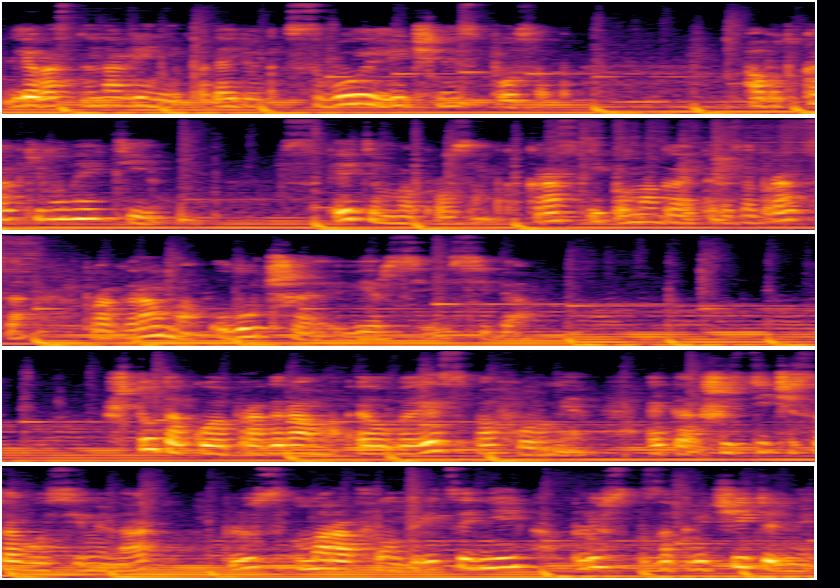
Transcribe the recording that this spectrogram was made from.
для восстановления подойдет свой личный способ. А вот как его найти – с этим вопросом как раз и помогает разобраться программа «Лучшая версия себя». Что такое программа ЛВС по форме? Это шестичасовой семинар, плюс марафон 30 дней, плюс заключительный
